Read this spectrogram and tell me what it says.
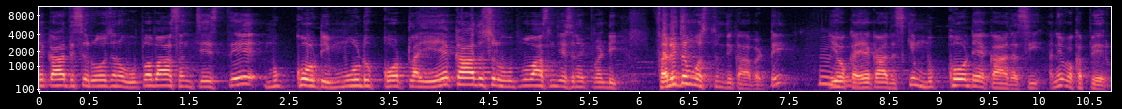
ఏకాదశి రోజున ఉపవాసం చేస్తే ముక్కోటి మూడు కోట్ల ఏకాదశులు ఉపవాసం చేసినటువంటి ఫలితం వస్తుంది కాబట్టి ఈ యొక్క ఏకాదశికి ముక్కోటి ఏకాదశి అని ఒక పేరు.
